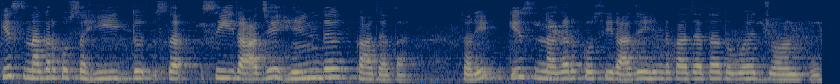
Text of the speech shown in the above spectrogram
किस नगर को शहीद सिराजे हिंद कहा जाता है? सॉरी, किस नगर को सिराजे हिंद कहा जाता है? तो वह जौनपुर।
